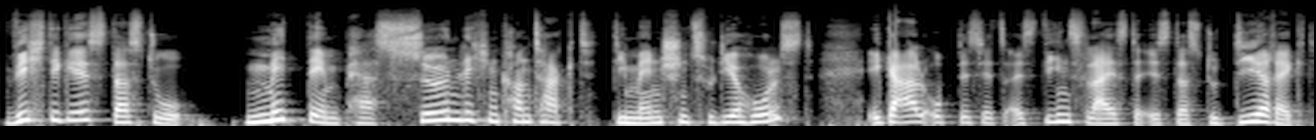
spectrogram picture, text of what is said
Wichtig ist, dass du mit dem persönlichen Kontakt die Menschen zu dir holst, egal ob das jetzt als Dienstleister ist, dass du direkt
